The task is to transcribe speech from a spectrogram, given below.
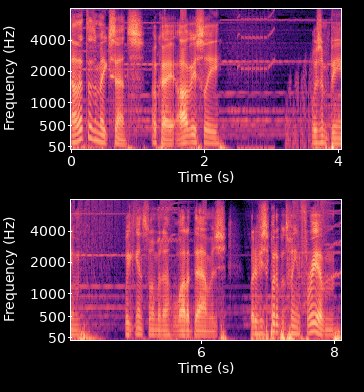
Now that doesn't make sense. Okay, obviously Wisdom Beam, weak against Lumina, a lot of damage. But if you split it between three of them,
